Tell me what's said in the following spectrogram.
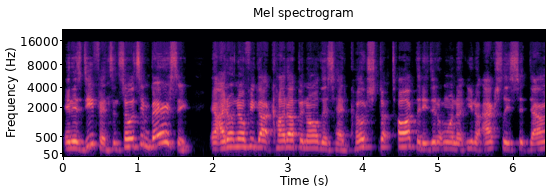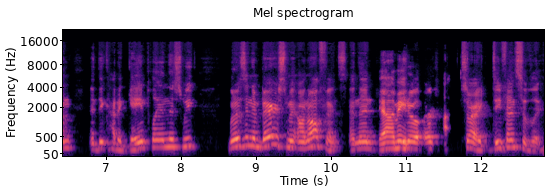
in his defense. And so it's embarrassing. I don't know if he got caught up in all this head coach talk that he didn't want to, you know, actually sit down and think how to game plan this week. But it was an embarrassment on offense. And then, yeah, I mean, you know, or, sorry, defensively.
